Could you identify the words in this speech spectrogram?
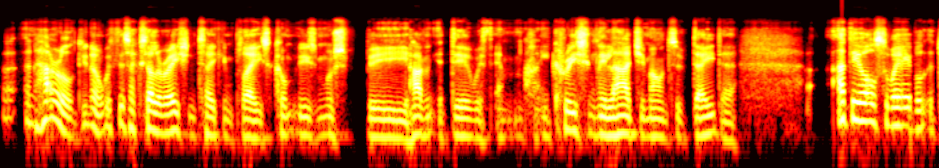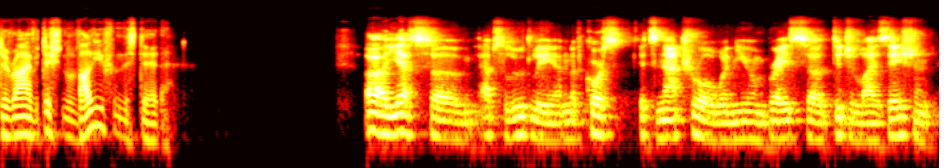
Uh, and Harold, you know, with this acceleration taking place, companies must be having to deal with increasingly large amounts of data. Are they also able to derive additional value from this data? Uh, yes, uh, absolutely. And of course, it's natural when you embrace uh, digitalization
